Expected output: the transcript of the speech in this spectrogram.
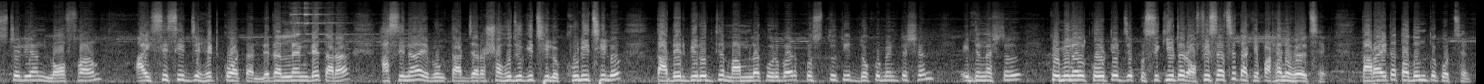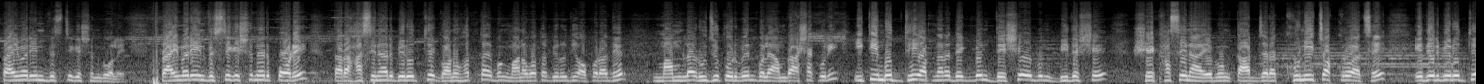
অস্ট্রেলিয়ান ল ফার্ম আইসিসির যে হেডকোয়ার্টার, নেদারল্যান্ডে তারা হাসিনা এবং তার যারা সহযোগী ছিল, খুনি ছিল, তাদের বিরুদ্ধে মামলা করবার প্রস্তুতির ডকুমেন্টেশন ইন্টারন্যাশনাল ক্রিমিনাল কোর্টের যে প্রসিকিউটর অফিস আছে, তাকে পাঠানো হয়েছে। তারা এটা তদন্ত করছেন প্রাইমারি ইনভেস্টিগেশন বলে। প্রাইমারি ইনভেস্টিগেশনের পরে তারা হাসিনার বিরুদ্ধে গণহত্যা এবং মানবতা বিরোধী অপরাধের মামলা রুজু করবেন বলে আমরা আশা করি। ইতিমধ্যেই আপনারা দেখবেন দেশে এবং বিদেশে শেখ হাসিনা এবং তার যারা খুনি চক্র আছে, এদের বিরুদ্ধে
